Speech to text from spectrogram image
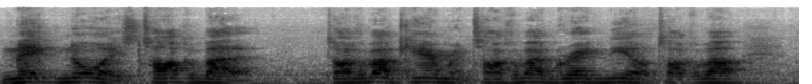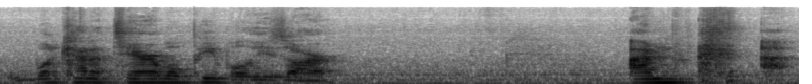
make noise, talk about it, talk about Cameron, talk about Greg Neal, talk about what kind of terrible people these are. I'm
